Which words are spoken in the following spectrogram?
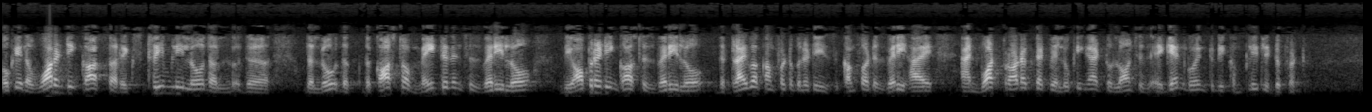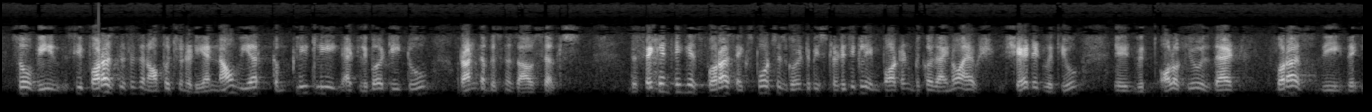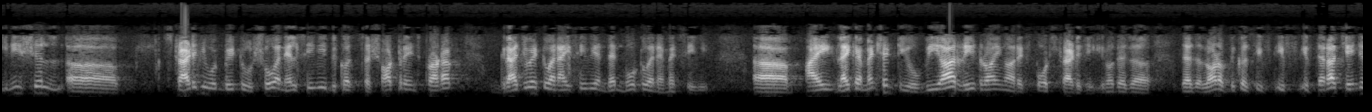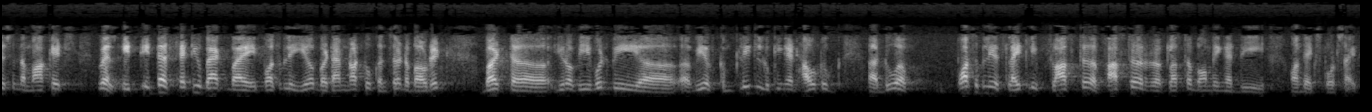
Okay, the warranty costs are extremely low. The, the, the, low, the, the cost of maintenance is very low. The operating cost is very low. The driver comfortability is, comfort is very high. And what product that we're looking at to launch is again going to be completely different. So we see for us this is an opportunity and now we are completely at liberty to run the business ourselves. The second thing is for us exports is going to be strategically important because I know I have sh shared it with you, uh, with all of you is that for us the, the initial uh, strategy would be to show an LCV because it's a short range product, graduate to an ICV and then move to an MHCV uh, I, like I mentioned to you, we are redrawing our export strategy. You know, there's a, there's a lot of, because if, if, if there are changes in the markets, well, it, it does set you back by possibly a year, but I'm not too concerned about it. But, uh, you know, we would be, uh, uh we are completely looking at how to uh, do a, possibly a slightly faster, faster cluster bombing at the, on the export side.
